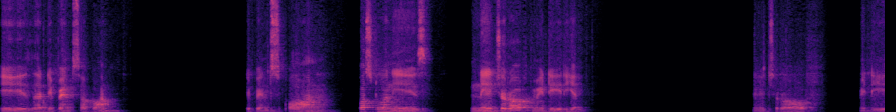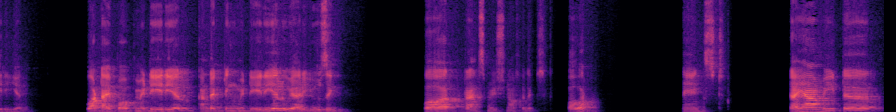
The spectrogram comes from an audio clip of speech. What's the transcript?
is uh, depends upon depends on first one is nature of material nature of material what type of material conducting material we are using for transmission of electric power next diameter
